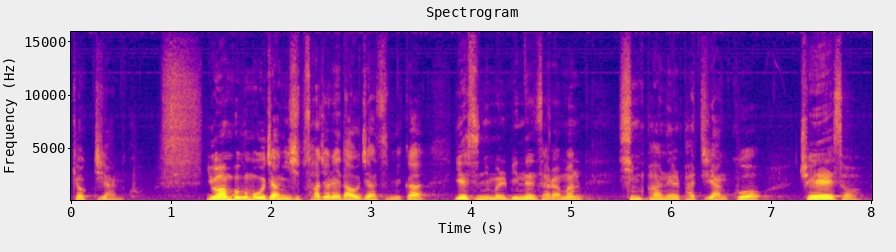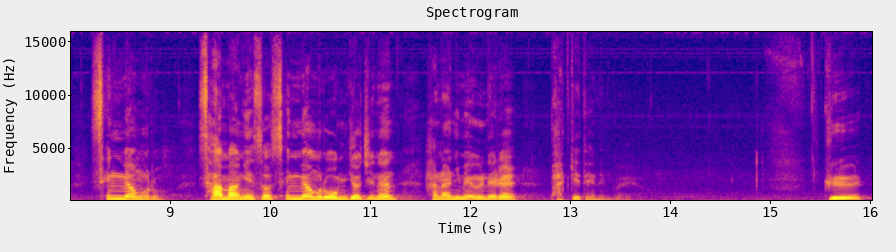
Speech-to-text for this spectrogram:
겪지 않고 요한복음 5장 24절에 나오지 않습니까? 예수님을 믿는 사람은 심판을 받지 않고 죄에서 생명으로 사망에서 생명으로 옮겨지는 하나님의 은혜를 받게 되는 거예요. 그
